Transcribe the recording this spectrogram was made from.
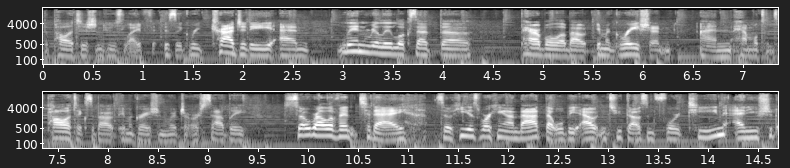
the politician whose life is a Greek tragedy. And Lin really looks at the parable about immigration and Hamilton's politics about immigration, which are sadly so relevant today. So he is working on that. That will be out in 2014. And you should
